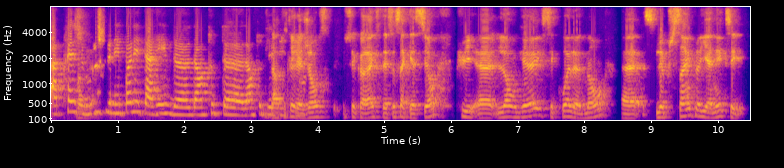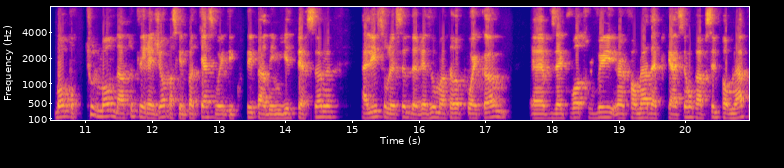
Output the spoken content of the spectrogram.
Après, je, ne connais pas les tarifs de, dans toutes euh, dans toutes les dans toutes les régions. C'est correct, c'était ça sa question. Puis euh, Longueuil, c'est quoi le nom? Euh, Le plus simple, Yannick, c'est bon pour tout le monde dans toutes les régions parce que le podcast va être écouté par des milliers de personnes. Allez sur le site de réseaumentorat.com. vous allez pouvoir trouver un formulaire d'application, remplissez le formulaire,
